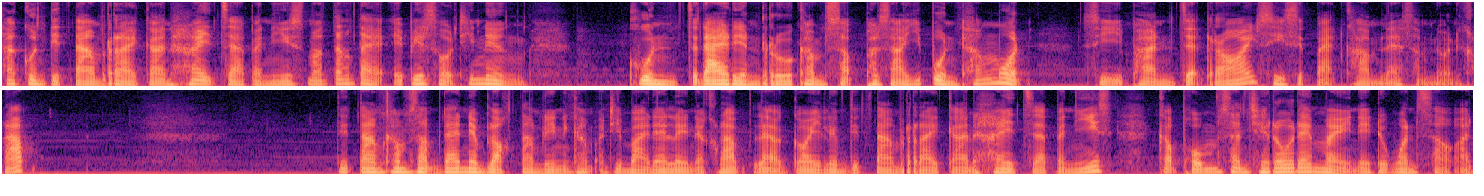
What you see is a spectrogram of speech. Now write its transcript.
ถ้าคุณติดตามรายการให้ Japanese มาตั้งแต่ episode ที่ 1 คุณจะได้เรียนรู้คำศัพท์ภาษาญี่ปุ่นทั้งหมด 4,748 คำและสำนวนครับ ติดตามคำศัพท์ได้ในบล็อกตามลิงก์ในคำอธิบายได้เลยนะครับ แล้วก็อย่าลืมติดตามรายการให้ Japanese กับผมซันเชโร่ได้ใหม่ในทุกวันเสาร์อา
